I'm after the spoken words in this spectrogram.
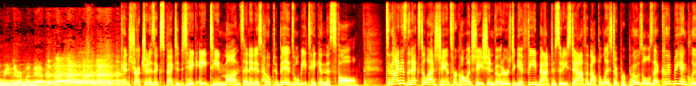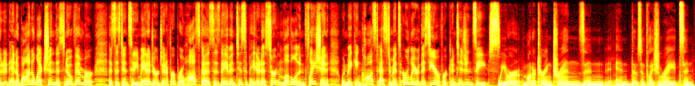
call me during my nap. Construction is expected to take 18 months, and it is hoped bids will be taken this fall. Tonight is the next to last chance for College Station voters to give feedback to city staff about the list of proposals that could be included in a bond election this November. Assistant City Manager Jennifer Prochazka says they've anticipated a certain level of inflation when making cost estimates earlier this year for contingencies. We are monitoring trends and, and those inflation rates and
